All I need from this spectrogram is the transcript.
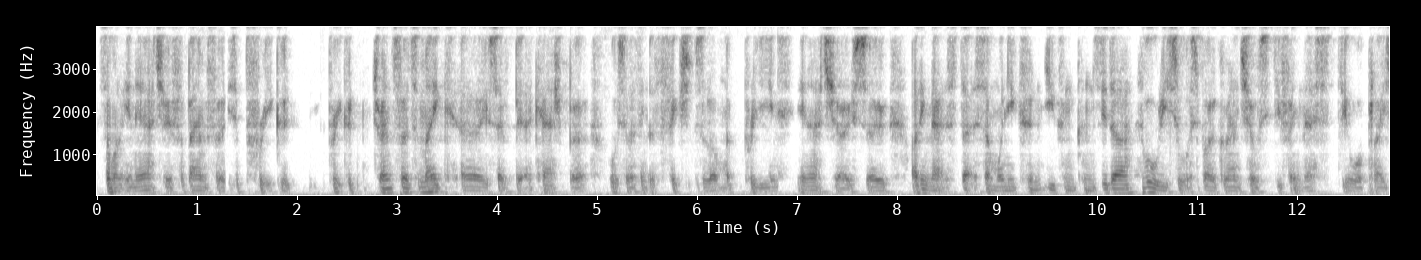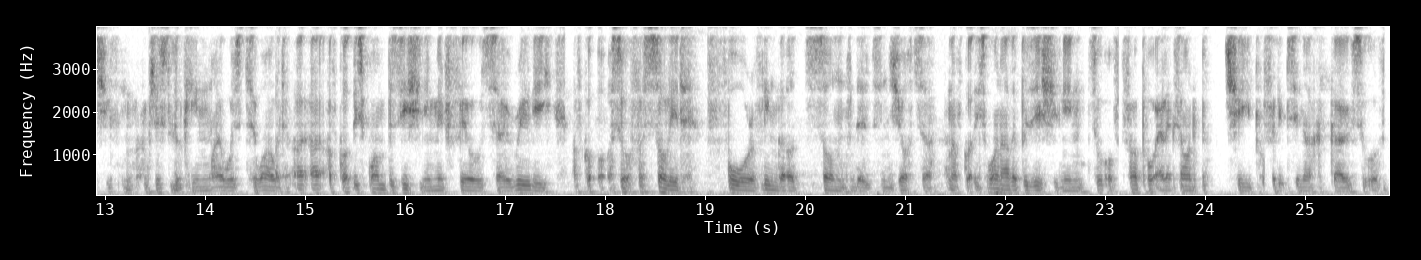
someone like Iheanacho for Bamford is a pretty good pretty good transfer to make. Uh, you save a bit of cash, but also I think the fixtures a lot more pretty Iheanacho. So I think that's that's someone you can you can consider. I've already sort of spoke around Chelsea defending. That's still a place you can. I'm just looking. I was to wild. I, have got this one position in midfield, so really I've got sort of a solid four of Lingard, Son, and Jota, and I've got this one other position in sort of if I put Alexander cheap or Phillips in, I could go sort of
